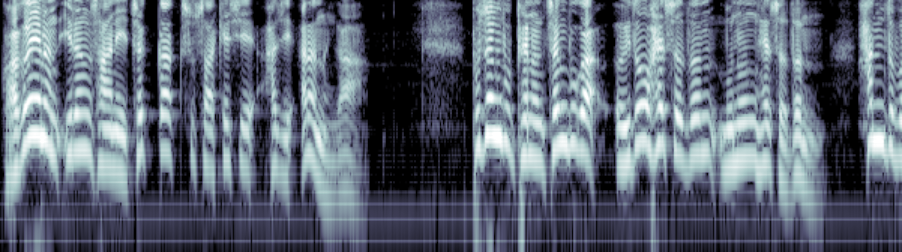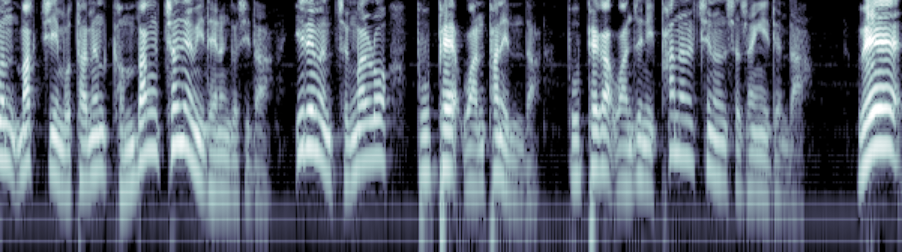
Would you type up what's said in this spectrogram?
과거에는 이런 사안이 적극 수사 개시하지 않았는가? 부정부패는 정부가 의도해서든 무능해서든 한두 번 막지 못하면 금방 전염이 되는 것이다. 이러면 정말로 부패 완판이 된다. 부패가 완전히 판을 치는 세상이 된다. 왜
